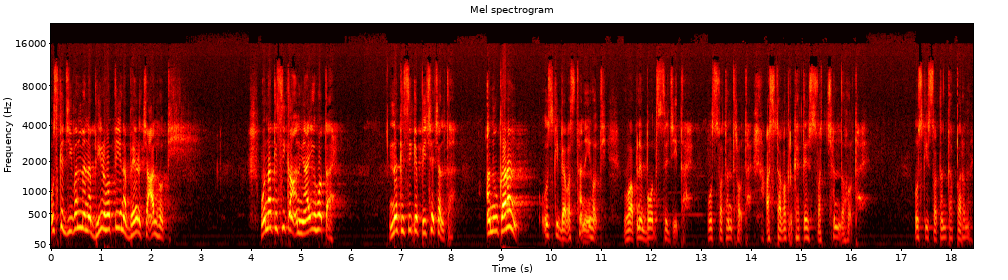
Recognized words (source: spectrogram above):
उसके जीवन में न भीड़ होती, न भेड़ चाल होती। वो न किसी का अनुयायी होता है। न किसी के पीछे चलता अनुकरण उसकी व्यवस्था नहीं होती। वो अपने बोध से जीता है। वो स्वतंत्र होता है। अष्टावक्र कहते हैं, स्वच्छंद होता है। उसकी स्वतंत्रता परम है।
